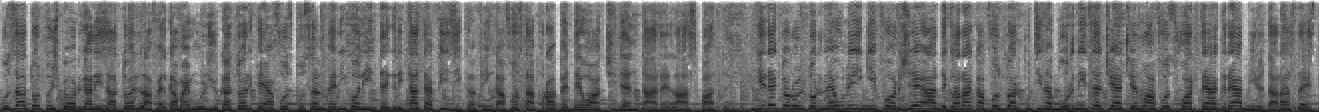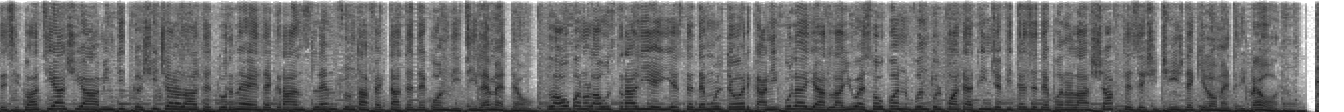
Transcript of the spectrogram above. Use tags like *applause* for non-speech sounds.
acuzat totuși pe organizatori, la fel ca mai mulți jucători, că i-a fost pusă în pericol integritatea fizică, fiindcă a fost aproape de o accidentare la spate. Directorul turneului, Guy Forge, a declarat că a fost doar puțină burniță, ceea ce nu a fost foarte agreabil, dar asta este situația și a amintit că și celelalte turnee de Grand Slam sunt afectate de condițiile meteo. La Openul Australiei este de multe ori caniculă, iar la US Open vântul poate atinge viteze de până la 75 de km pe oră.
